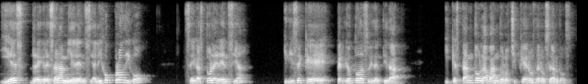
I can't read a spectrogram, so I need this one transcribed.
y es regresar a mi herencia. El hijo pródigo se gastó la herencia y dice que perdió toda su identidad y que estando lavando los chiqueros de los cerdos,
